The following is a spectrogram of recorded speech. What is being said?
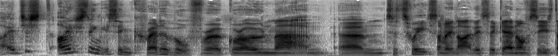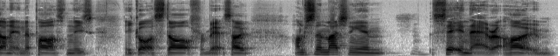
I just, I just think it's incredible for a grown man um, to tweet something like this again. Obviously, he's done it in the past, and he's he got a start from it. So I'm just imagining him sitting there at home.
